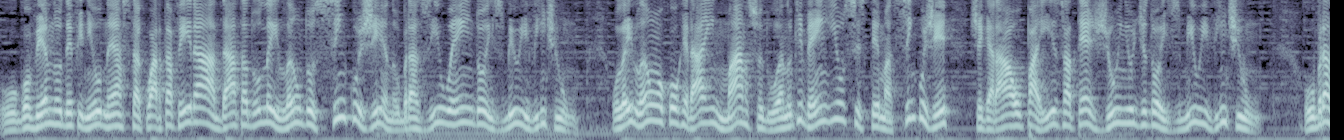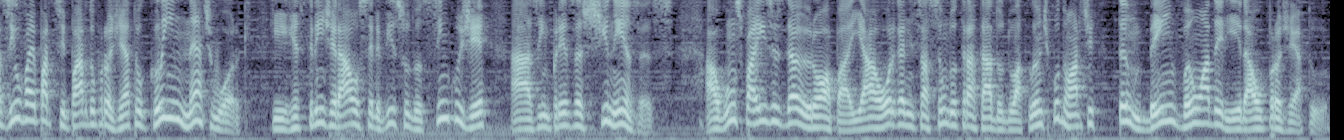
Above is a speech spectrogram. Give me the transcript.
O governo definiu nesta quarta-feira a data do leilão do 5G no Brasil em 2021. O leilão ocorrerá em março do ano que vem e o sistema 5G chegará ao país até junho de 2021. O Brasil vai participar do projeto Clean Network, que restringirá o serviço do 5G às empresas chinesas. Alguns países da Europa e a Organização do Tratado do Atlântico Norte também vão aderir ao projeto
